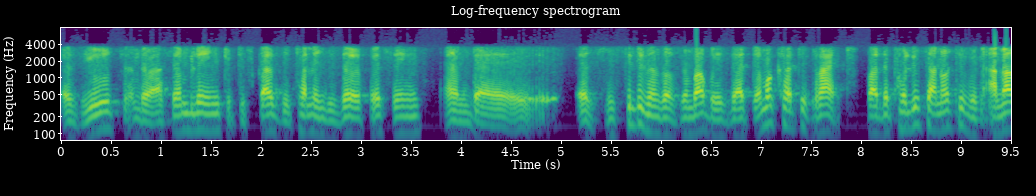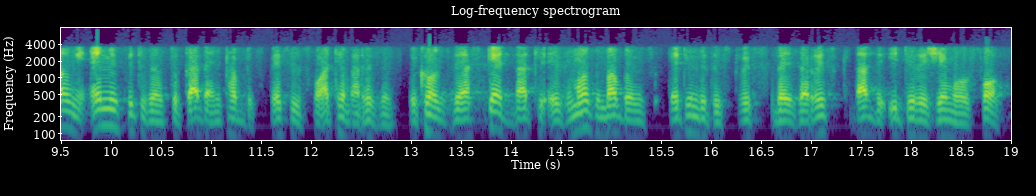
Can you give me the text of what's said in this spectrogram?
as youth and they were assembling to discuss the challenges they were facing and uh, as citizens of Zimbabwe is their democratic right. But the police are not even allowing any citizens to gather in public spaces for whatever reason because they are scared that as more Zimbabweans get into the streets, there is a risk that the ED regime will fall.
